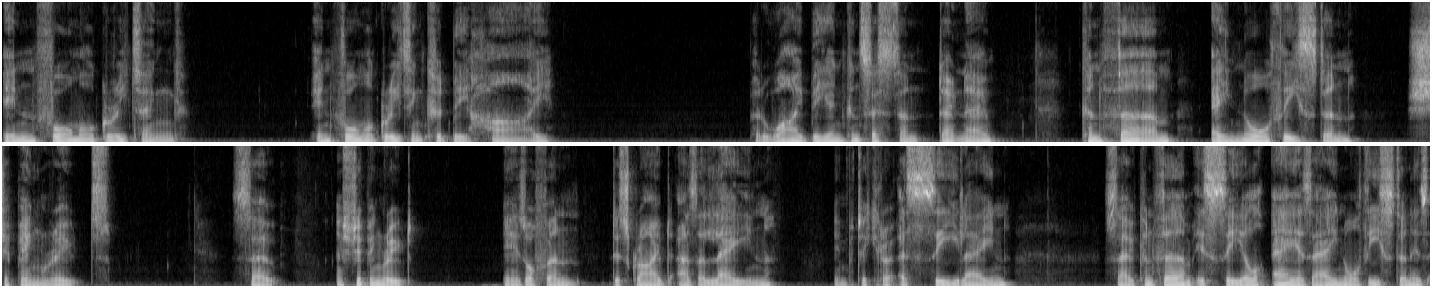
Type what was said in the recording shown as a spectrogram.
informal greeting. Informal greeting could be hi, but why be inconsistent? Don't know. Confirm a northeastern shipping route. So, a shipping route is often described as a lane, in particular a sea lane. So, confirm is seal, A is A, northeastern is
